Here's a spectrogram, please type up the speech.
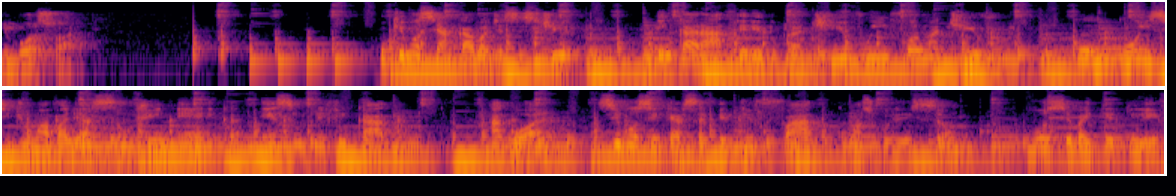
e boa sorte. O que você acaba de assistir tem caráter educativo e informativo. Compõe-se de uma avaliação genérica e simplificada. Agora, se você quer saber de fato como as coisas são, você vai ter que ler.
